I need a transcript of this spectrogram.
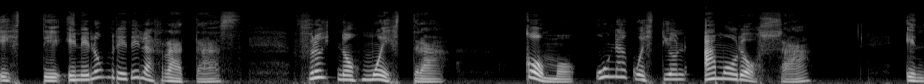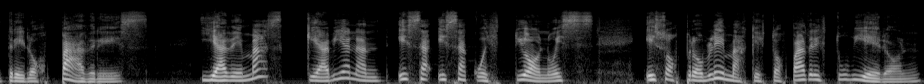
este, en el hombre de las ratas, Freud nos muestra cómo una cuestión amorosa entre los padres y además que habían esa, esa cuestión o esos problemas que estos padres tuvieron,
